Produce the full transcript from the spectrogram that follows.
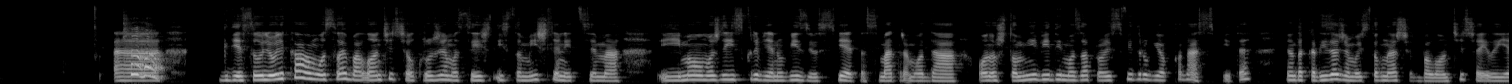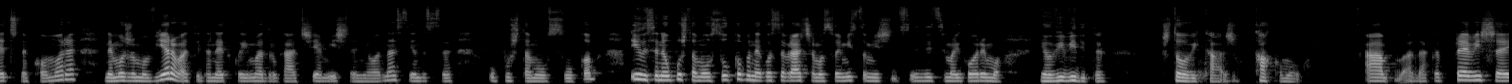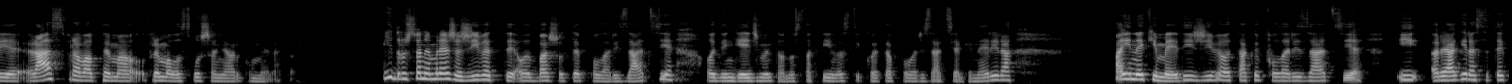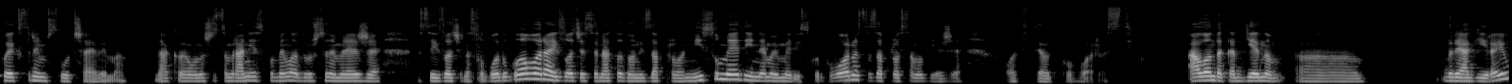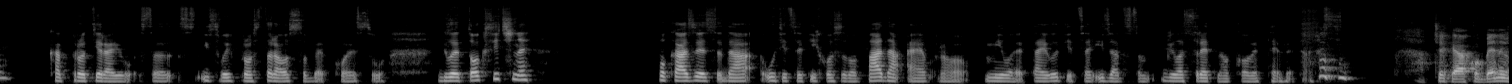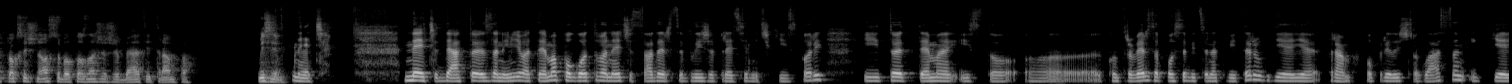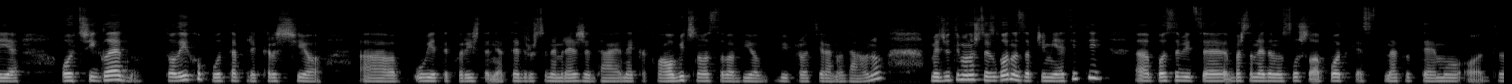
Gdje se uljuljkavamo u svoje balončiće, okružujemo se isto mišljenicima i imamo možda iskrivljenu viziju svijeta. Smatramo da ono što mi vidimo zapravo i svi drugi oko nas vide. I onda kad izađemo iz tog našeg balončića ili ječne komore, ne možemo vjerovati da netko ima drugačije mišljenje od nas i onda se upuštamo u sukob. Ili se ne upuštamo u sukob, nego se vraćamo svojim istomišljenicima i govorimo, jel vi vidite što ovi kažu? Kako mogu? A dakle previše je rasprava, premalo slušanja argumenata. I društvene mreže žive te, baš od te polarizacije, od engagementa, odnosno aktivnosti koje ta polarizacija generira. Pa i neki mediji žive od takve polarizacije i reagira se tek u ekstremnim slučajevima. Dakle, ono što sam ranije spomenula, društvene mreže se izlače na slobodu govora, izlače se na to da oni zapravo nisu mediji, nemaju medijsku odgovornost, a zapravo samo bježe od te odgovornosti ali onda kad jednom reagiraju, kad protjeraju sa, iz svojih prostora osobe koje su bile toksične, pokazuje se da utjecaj tih osoba pada, a je upravo Milo je taj utjecaj i zato sam bila sretna oko ove teme danas. Čekaj, ako benaju toksične osobe, to znači da će benati Trumpa? Mislim. Neće. Neće, da, to je zanimljiva tema, pogotovo neće sada jer se bliže predsjednički izbori i to je tema isto uh, kontroverza, posebice na Twitteru gdje je Trump poprilično glasan i gdje je očigledno toliko puta prekršio uvjete korištenja te društvene mreže da je nekakva obična osoba bio bi protjeran odavno. Međutim, ono što je zgodno za primijetiti, posebice, baš sam nedavno slušala podcast na tu temu od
